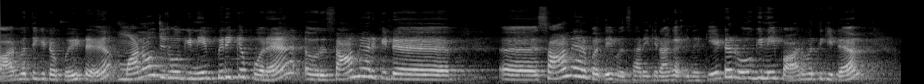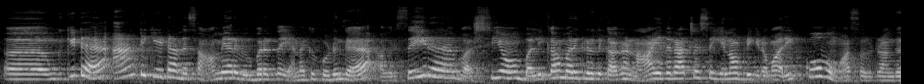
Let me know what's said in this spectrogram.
பார்வதி கிட்ட போயிட்டு மனோஜ் ரோகிணியை பிரிக்க போகிறேன் ஒரு சாமியார்கிட்ட சாமியார் பற்றி விசாரிக்கிறாங்க. இதை கேட்ட ரோகிணி பார்வதி கிட்ட உங்ககிட்ட ஆன்டி கேட்ட அந்த சாமியார் விபரத்தை எனக்கு கொடுங்க. அவர் செய்கிற விஷயம் பலிக்காமல் இருக்கிறதுக்காக நான் எதனாச்சும் செய்யணும் அப்படிங்கிற மாதிரி கோபமாக சொல்கிறாங்க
